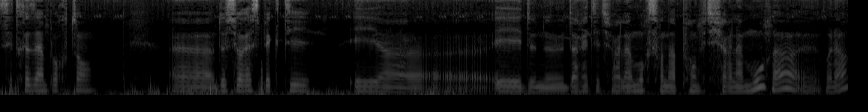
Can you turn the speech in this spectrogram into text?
C'est très important de se respecter et, de d'arrêter de faire l'amour si on n'a pas envie de faire l'amour, hein, voilà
